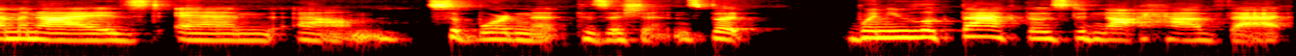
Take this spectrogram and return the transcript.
feminized and um, subordinate positions. But when you look back, those did not have that,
